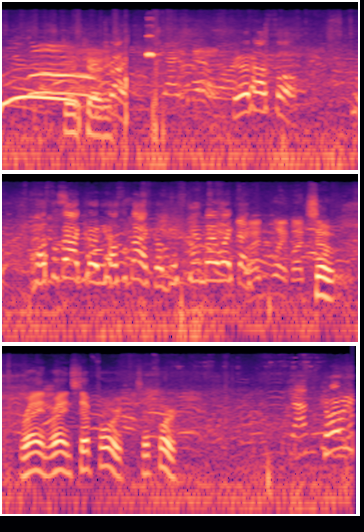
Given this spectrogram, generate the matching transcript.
Ooh. Good, Cody. Try. Good hustle. Hustle back, Cody. Hustle back. Go get stand by white Go guy. ahead play, bud. So, Ryan, Ryan, step forward. Step forward. Cody.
